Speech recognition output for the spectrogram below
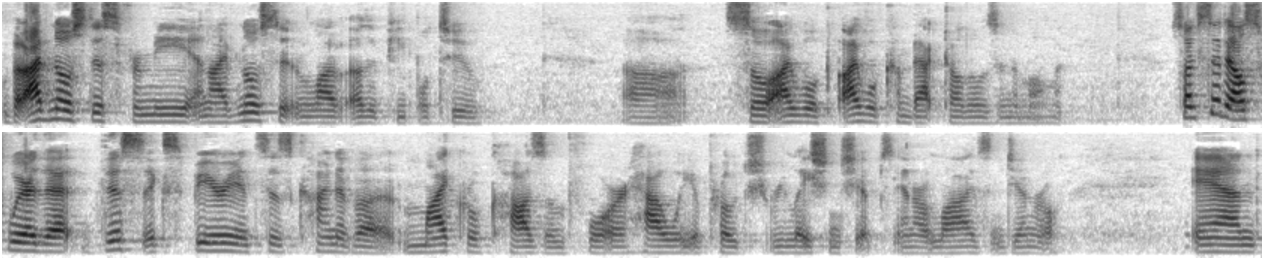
but I've noticed this for me, and I've noticed it in a lot of other people too. Uh, so I will, I will come back to all those in a moment. So I've said elsewhere that this experience is kind of a microcosm for how we approach relationships in our lives in general. And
